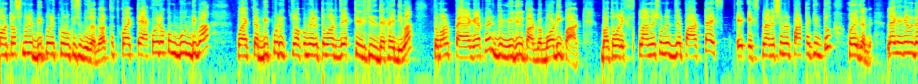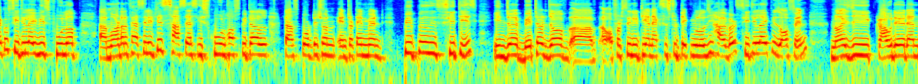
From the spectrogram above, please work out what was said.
কন্ট্রাস্ট মানে বিপরীত কোনো কিছু বোঝাবে। অর্থাৎ কয়েকটা একই রকম গুণ দিবা কয়েকটা বিপরীত রকমের তোমার যে অ্যাক্টিভিটিস দেখাই দিবা তোমার প্যারাগ্রাফের যে মিডিল পার্ট বা বডি পার্ট বা তোমার এক্সপ্লানেশনের যে পার্টটা এক্সপ্লানেশনের পার্টটা কিন্তু হয়ে যাবে। লাইক এখানে দেখো city life is full of modern facilities such as school hospital transportation entertainment people in cities enjoy better job and access to technology. However city life is often noisy crowded and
